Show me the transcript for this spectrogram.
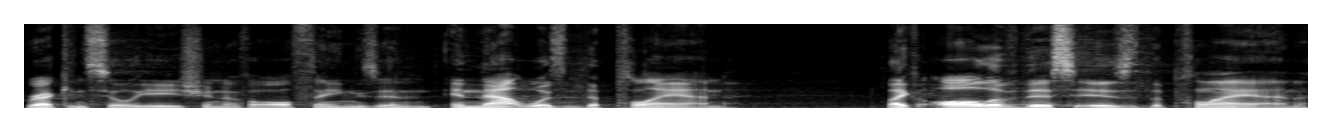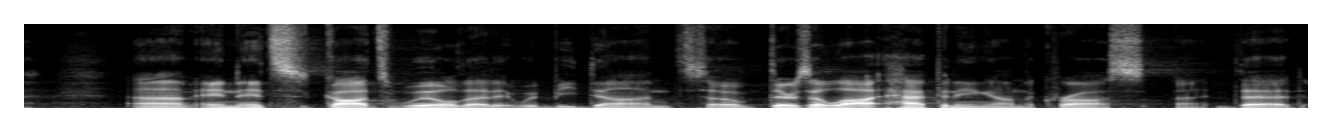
reconciliation of all things. And, and that was the plan. Like all of this is the plan um, and it's god's will that it would be done. So there's a lot happening on the cross uh, that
